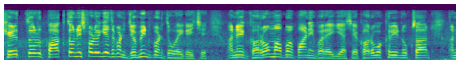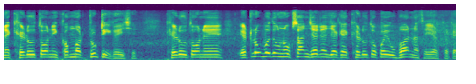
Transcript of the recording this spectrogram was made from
ખેતર પાક તો નિષ્ફળ ગયા છે, પણ જમીન પણ ધોવાઈ ગઈ છે. અને ઘરોમાં પણ પાણી ભરાઈ ગયા છે. ઘર વખરી નુકસાન અને ખેડૂતોની કમર તૂટી ગઈ છે. ખેડૂતોને એટલું બધું નુકસાન છે ને જે કે ખેડૂતો કોઈ ઊભા ન થઈ શકે.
